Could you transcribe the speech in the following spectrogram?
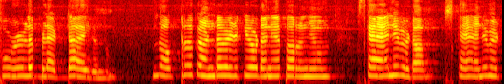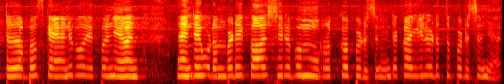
ഫുള്ള് ബ്ലഡായിരുന്നു ഡോക്ടർ കണ്ട വഴിക്ക് ഉടനെ പറഞ്ഞു സ്കാന് വിടാം സ്കാന് വിട്ട് അപ്പോൾ സ്കാന് പോയപ്പോൾ ഞാൻ എന്റെ ഉടമ്പടി കാശുരൂപം മുറുക്കെ പിടിച്ചു എന്റെ കയ്യിലെടുത്ത് പിടിച്ചു ഞാൻ.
